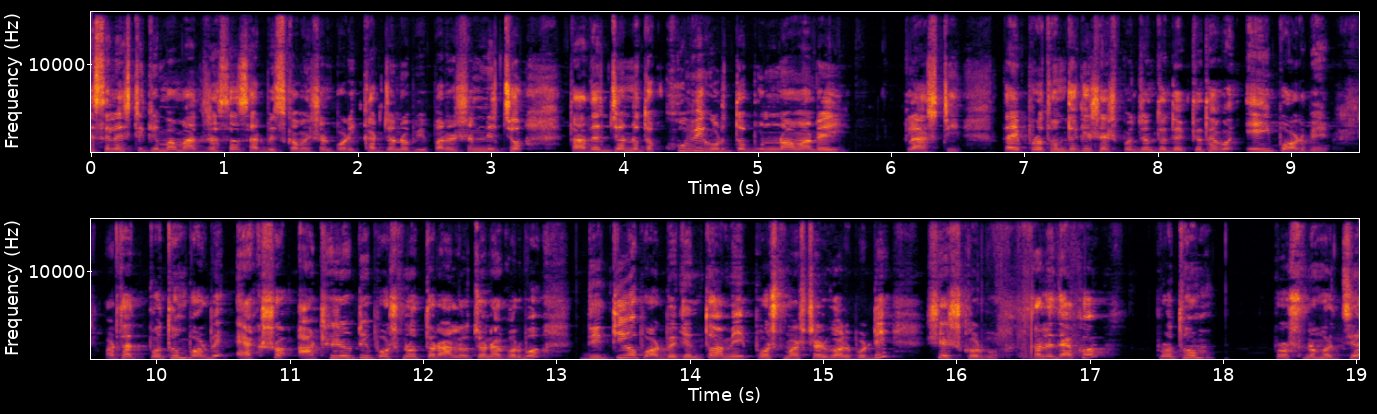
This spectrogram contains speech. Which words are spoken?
এসএলএসটি কিংবা মাদ্রাসা সার্ভিস কমিশন পরীক্ষার জন্য প্রিপারেশন নিচ্ছ, তাদের জন্য তো খুবই গুরুত্বপূর্ণ আমার এই ক্লাসটি। তাই প্রথম থেকে শেষ পর্যন্ত দেখতে থাকো এই পর্বে। অর্থাৎ প্রথম পর্বে একশো আঠেরোটি প্রশ্নোত্তর আলোচনা করব। দ্বিতীয় পর্বে কিন্তু আমি পোস্টমাস্টার গল্পটি শেষ করব। তাহলে দেখো, প্রথম প্রশ্ন হচ্ছে,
